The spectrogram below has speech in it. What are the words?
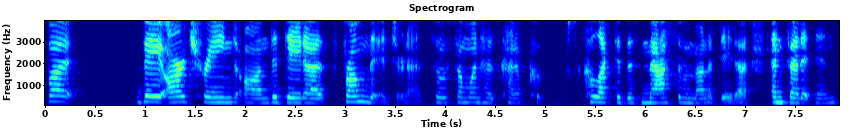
but they are trained on the data from the internet. So someone has kind of co- collected this massive amount of data and fed it in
